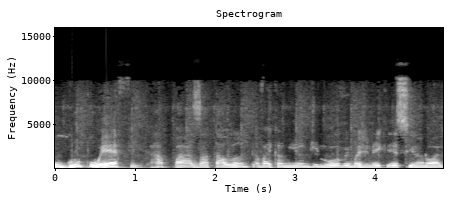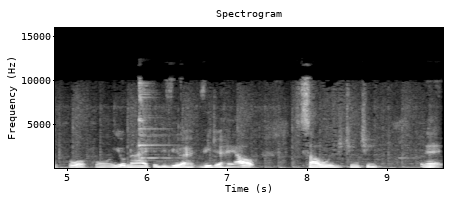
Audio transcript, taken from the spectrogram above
o grupo F, rapaz, a Atalanta vai caminhando de novo. Eu imaginei que esse ano, olha, pô, com o United vira Vídea Real, saúde, Tintim. É,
